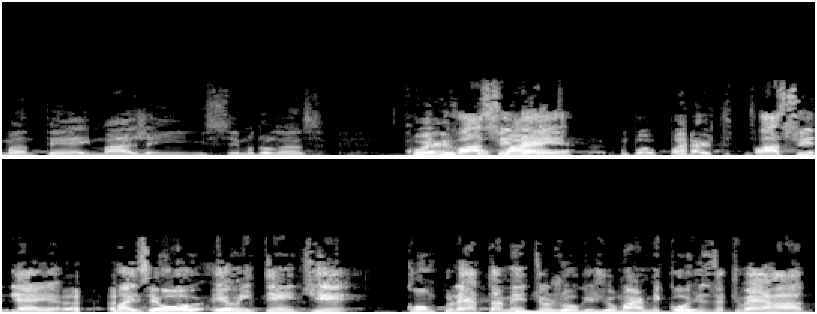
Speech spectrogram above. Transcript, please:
manter a imagem em cima do lance? Foi Faço ideia. Parte. Faço ideia. Mas eu, eu entendi completamente o jogo. E Gilmar, me corrija se eu estiver errado.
